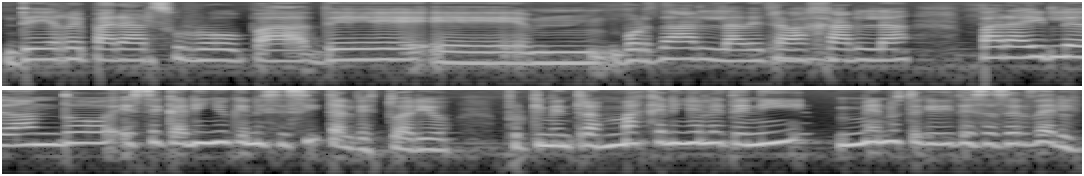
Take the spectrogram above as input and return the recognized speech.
de reparar su ropa, de eh, bordarla, de trabajarla, para irle dando ese cariño que necesita el vestuario. Porque porque mientras más cariño le tení, menos te querís deshacer de él.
